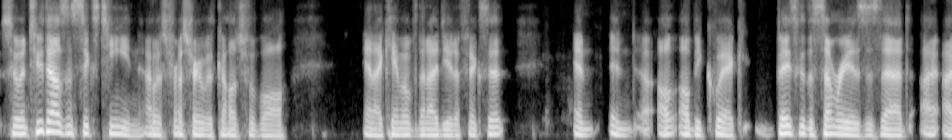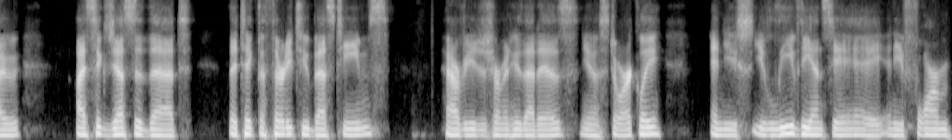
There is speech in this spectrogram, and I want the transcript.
so in 2016, I was frustrated with college football, and I came up with an idea to fix it. And and uh, I'll I'll be quick. Basically, the summary is is that I I, I suggested that they take the 32 best teams, however you determine who that is, you know, historically, and you you leave the NCAA and you form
